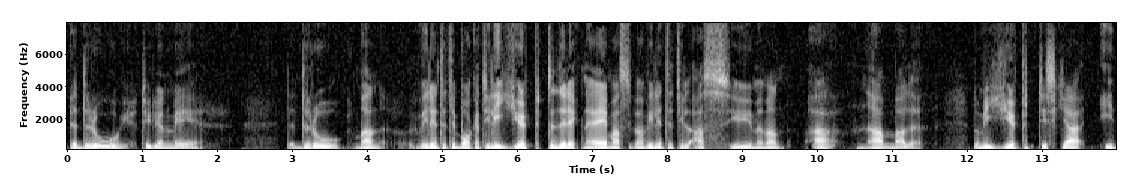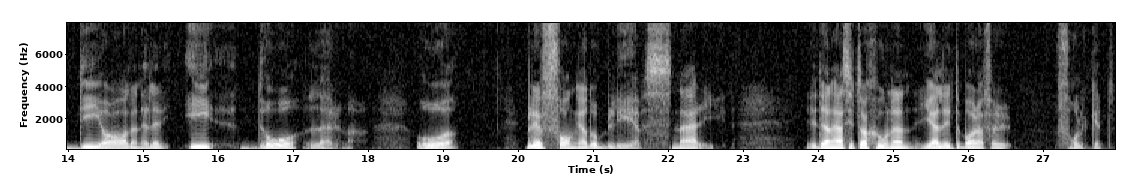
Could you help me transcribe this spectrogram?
det drog tydligen mer. Det drog. Man vill inte tillbaka till Egypten direkt. Nej, man, man vill inte till Assyr, men man anammade de egyptiska idealen eller idolerna och blev fångad och blev snärjd. Den här situationen gäller inte bara för folket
